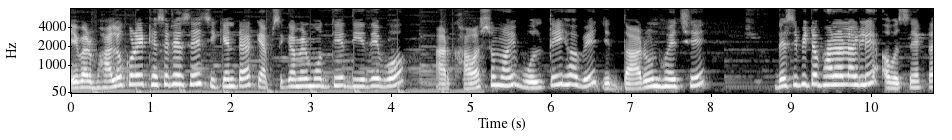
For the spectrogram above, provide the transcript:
এবার ভালো করে ঠেসে ঠেসে চিকেনটা ক্যাপসিকামের মধ্যে দিয়ে দেব। আর খাওয়ার সময় বলতেই হবে যে দারুণ হয়েছে। রেসিপিটা ভালো লাগলে অবশ্যই একটা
